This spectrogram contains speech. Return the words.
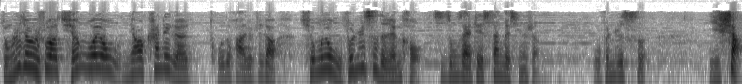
总之就是说全国有你要看这个图的话就知道全国有五分之四的人口集中在这三个行省，五分之四以上。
